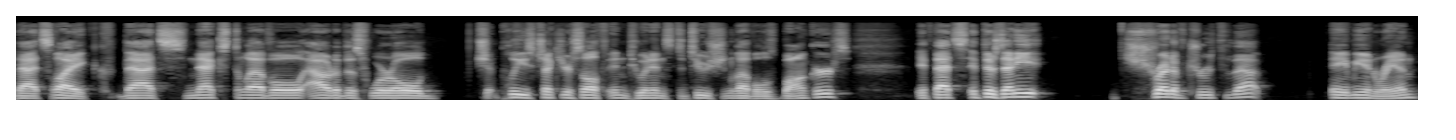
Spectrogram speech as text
that's like that's next level, out of this world. Ch- please check yourself into an institution levels bonkers. If that's if there's any shred of truth to that, Amy and Ran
